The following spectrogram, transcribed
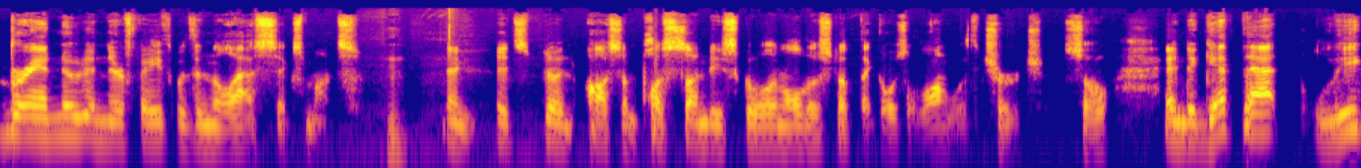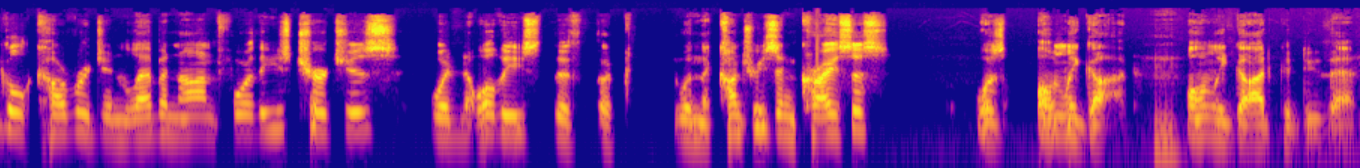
brand new in their faith within the last six months. Hmm and it's been awesome. Plus Sunday school and all the stuff that goes along with church. So, and to get that legal coverage in Lebanon for these churches when all these the, the when the country's in crisis was only God. Hmm. Only God could do that.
